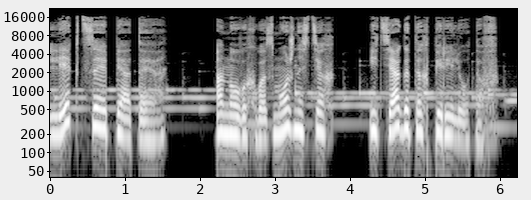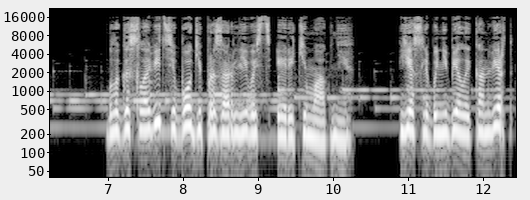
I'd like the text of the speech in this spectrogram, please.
Лекция пятая. О новых возможностях и тяготах перелетов. Благословите боги прозорливость Эрики Магни. Если бы не белый конверт,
